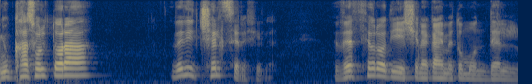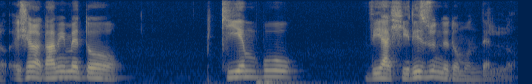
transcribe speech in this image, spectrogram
Newcastle τώρα, δεν η Chelsea ρε φίλε. Δεν θεωρώ ότι έχει να κάνει με το μοντέλο. Έχει να κάνει με το ποιοι είναι που διαχειρίζονται το μοντέλο.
